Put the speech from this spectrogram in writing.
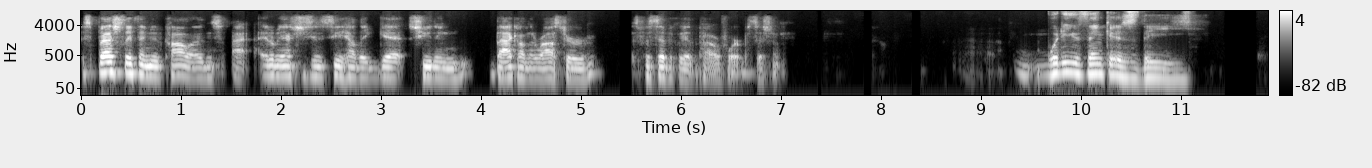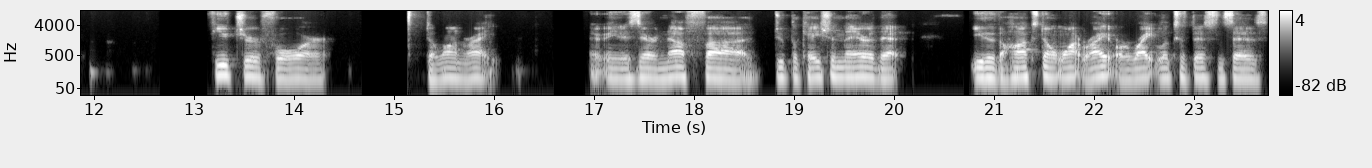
especially if they move Collins, I, it'll be interesting to see how they get shooting back on the roster specifically at the power forward position. What do you think is the future for Delon Wright? I mean, is there enough uh, duplication there that either the Hawks don't want Wright or Wright looks at this and says,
